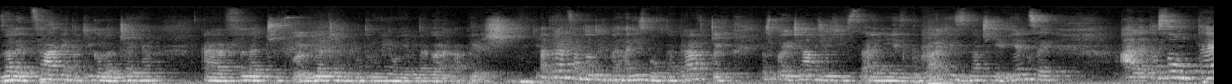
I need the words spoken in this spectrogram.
zalecania takiego leczenia e, w, leczy, w leczeniu potrójnie ujemnego raka piersi. Ja wracam do tych mechanizmów naprawczych. Powiedziałam, że ich wcale nie jest tak, jest znacznie więcej, ale to są te,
